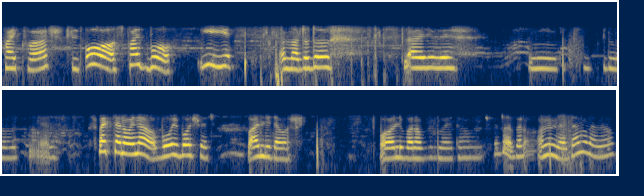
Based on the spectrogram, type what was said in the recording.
Spike var. O Spike bu. İyi iyi. Onlarda da Lale ve bilmiyorum yani. Spike sen oyna. Boy boş ver. Barley de var. Barley bana vurmaya devam ediyor da ben onu neden vuramıyorum?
